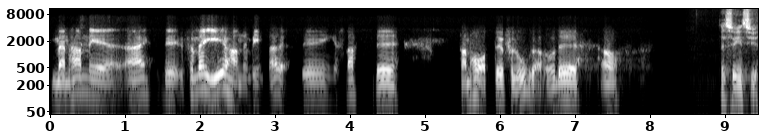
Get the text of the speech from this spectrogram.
men han är, nej, det, för mig är han en vinnare. Det är inget snack. Det, han hatar att förlora och det, ja. Det syns ju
